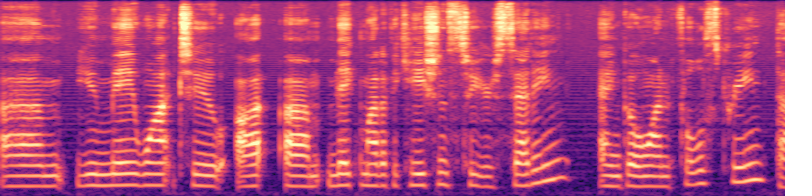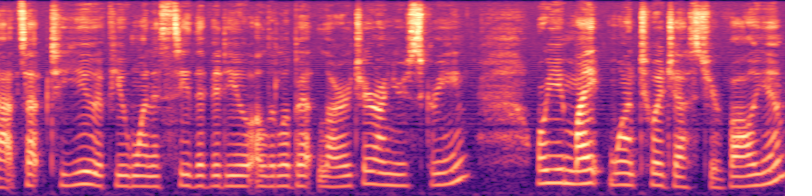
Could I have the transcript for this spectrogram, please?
um, you may want to uh, um, make modifications to your setting and go on full screen. That's up to you if you want to see the video a little bit larger on your screen, or you might want to adjust your volume.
